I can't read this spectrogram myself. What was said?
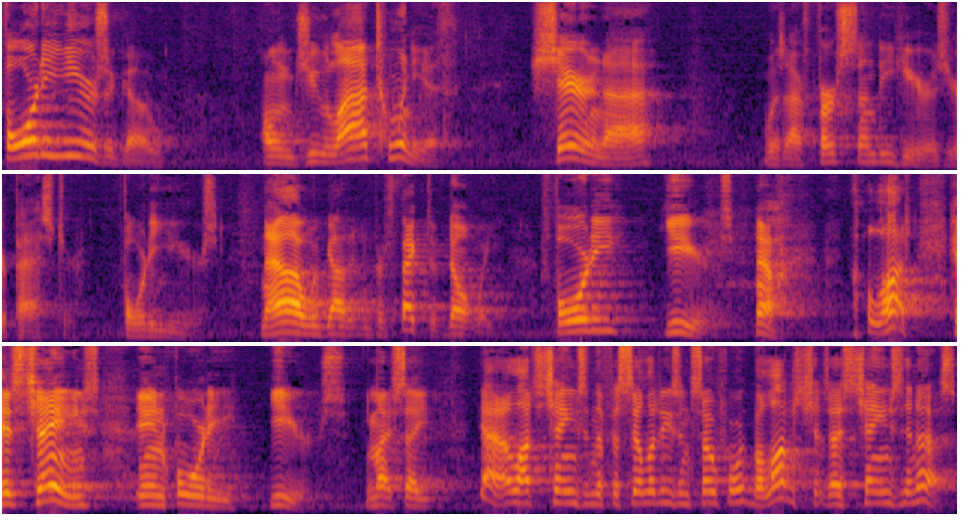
40 years ago, on July 20th, Sharon and I was our first Sunday here as your pastor, 40 years. Now we've got it in perspective, don't we? 40 years. Now, a lot has changed in 40 years. You might say, yeah, a lot's changed in the facilities and so forth, but a lot has changed in us.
